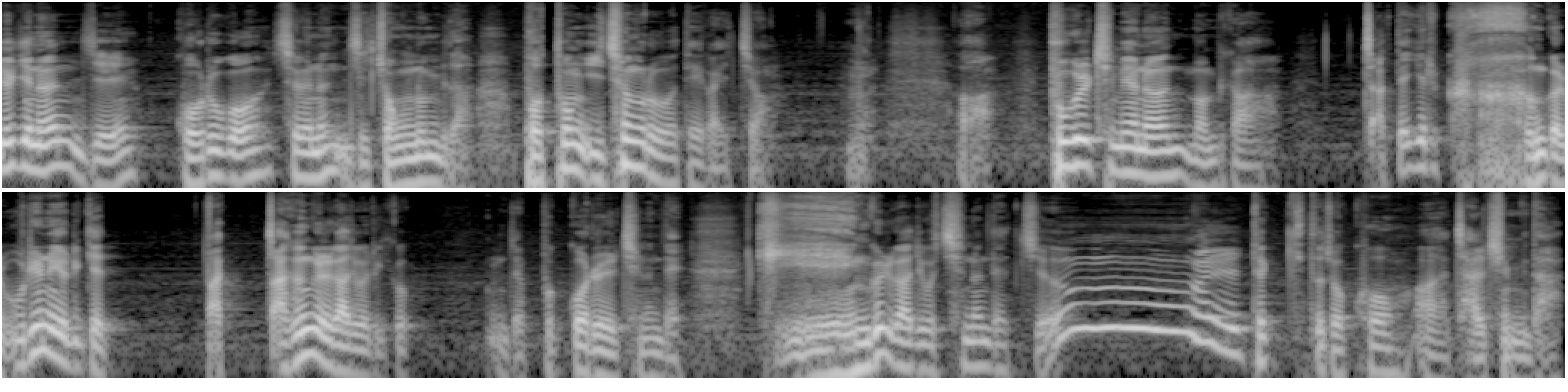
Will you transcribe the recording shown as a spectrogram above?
여기는 이제 고루고 저는 이제 종루입니다. 보통 2층으로 되어 있죠. 음. 어, 북을 치면은 뭡니까 짝대기를 큰 걸 우리는 이렇게 딱 작은 걸 가지고 이렇게 이제 벚골을 치는데 긴 걸 가지고 치는데 정말 듣기도 좋고 아, 잘 칩니다.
